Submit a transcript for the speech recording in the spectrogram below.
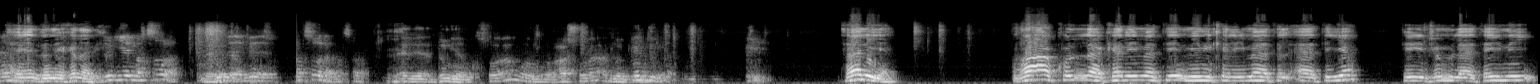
الدنيا كذلك. دنيا المقصوره مقصورة مقصورة. الدنيا مقصورة وعاشوراء ممدودة. ممدودة. ثانيا. ضع كل كلمة من الكلمات الآتية في جملتين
